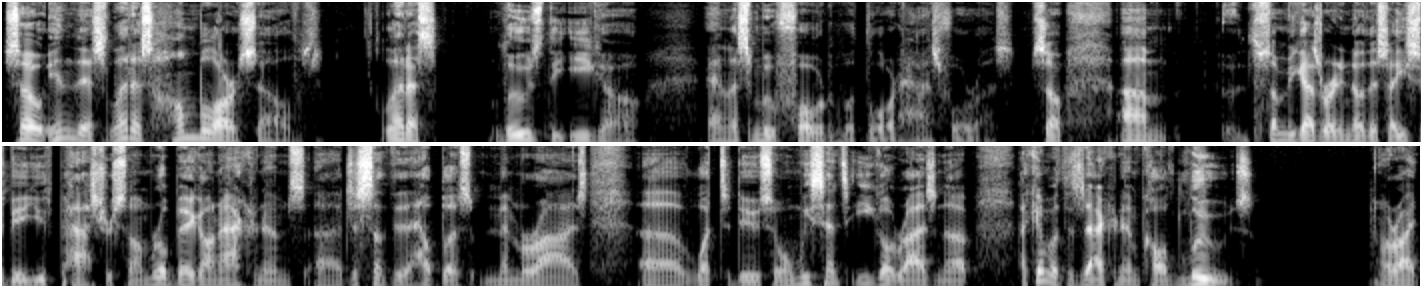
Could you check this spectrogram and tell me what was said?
So, in this, let us humble ourselves. Let us lose the ego and let's move forward with what the Lord has for us. So, um, some of you guys already know this. I used to be a youth pastor, so I'm real big on acronyms, uh, just something to help us memorize uh, what to do. So when we sense ego rising up, I came up with this acronym called LOSE. All right.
